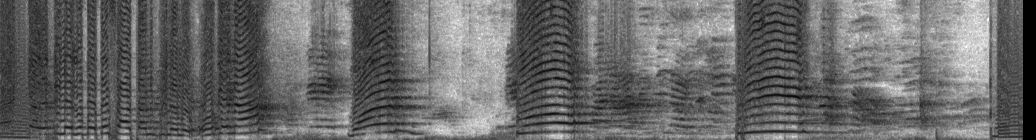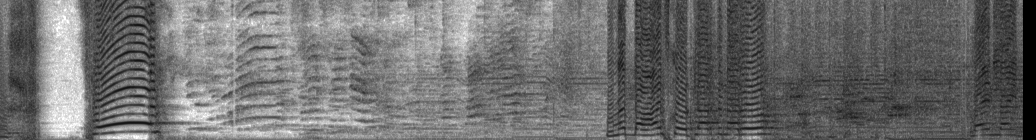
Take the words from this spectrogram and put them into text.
లైన్ కరెక్ట్ లేకపోతే సాతాను పిల్లలు. ఓకేనా? వన్ టూ త్రీ ఫోర్ నిన్న బాయ్స్ కొట్లాడుతున్నారు. Line line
